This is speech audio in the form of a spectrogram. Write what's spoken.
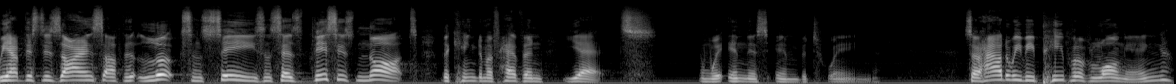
We have this desire and stuff that looks and sees and says, This is not the kingdom of heaven yet and we're in this in between. So, how do we be people of longing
